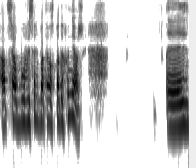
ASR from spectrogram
a trzeba było wysłać batalion spadochroniarzy? E,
